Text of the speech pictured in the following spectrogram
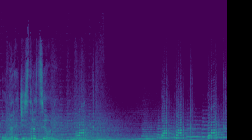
una registrazione canzone. Quark. Quark, quark, quark.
